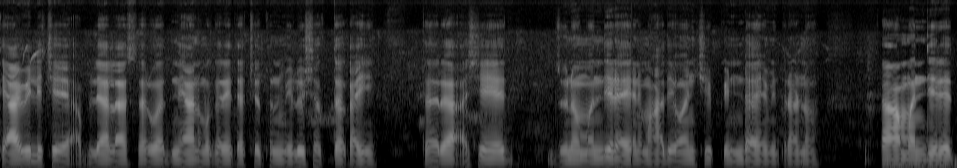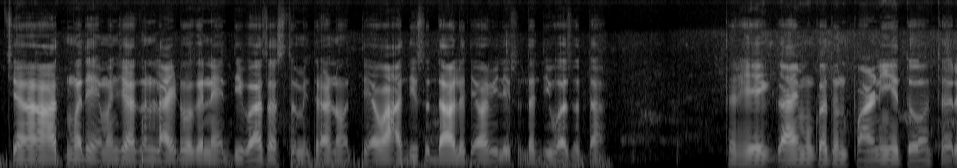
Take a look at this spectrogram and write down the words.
त्यावेळीचे आपल्याला सर्व ज्ञान वगैरे त्याच्यातून मिळू शकतं काही. तर असे हे जुनं मंदिर आहे आणि महादेवांची पिंड आहे मित्रांनो. त्या मंदिराच्या आतमध्ये म्हणजे अजून लाइट वगैरे नाही दिवाच असतो मित्रांनो. तेव्हा आधीसुद्धा आलो तेव्हा वेळीसुद्धा दिवाच होता. तर हे गायमुखातून पाणी येतो. तर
